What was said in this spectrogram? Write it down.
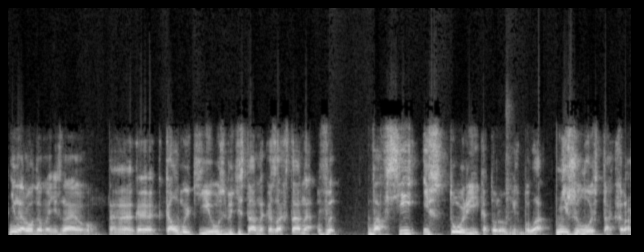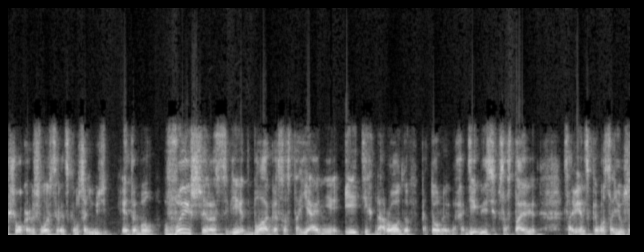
ни народом, я не знаю, э, Калмыкии, Узбекистана, Казахстана в во всей истории, которая у них была, не жилось так хорошо, как жилось в Советском Союзе. Это был высший рассвет благосостояния этих народов, которые находились в составе Советского Союза.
